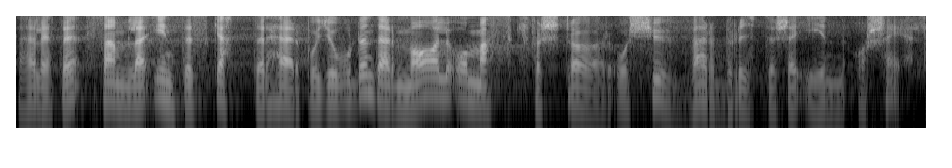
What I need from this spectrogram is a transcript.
Så här lät det. Samla inte skatter här på jorden där mal och mask förstör och tjuvar bryter sig in och stjäl.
